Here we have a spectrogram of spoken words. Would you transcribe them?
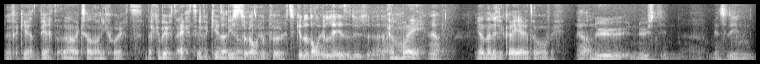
Een verkeerd beeld, dat had ik zelf nog niet gehoord. Dat gebeurt echt, een verkeerd Dat beeld. is toch al gebeurd? Ik heb dat al gelezen, dus... eh, Amai. ja. Ja, dan is je carrière toch over. Ja, nu, nu is het in eh, mensen die in,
